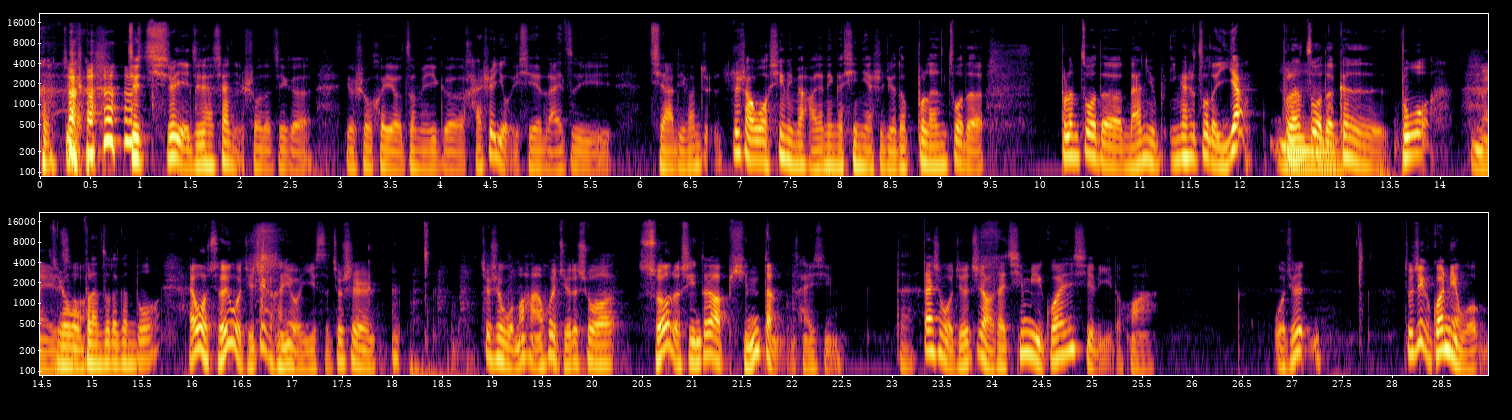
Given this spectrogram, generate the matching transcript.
这个就其实也就像像你说的，这个有时候会有这么一个，还是有一些来自于其他地方。至至少我心里面好像那个信念是觉得不能做的，不能做的男女应该是做的一样，不能做的嗯更多，没就是我错不能做的更多。哎，我所以我觉得这个很有意思，就是 就是我们好像会觉得说，所有的事情都要平等才行。对，但是我觉得至少在亲密关系里的话，我觉得就这个观点，我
